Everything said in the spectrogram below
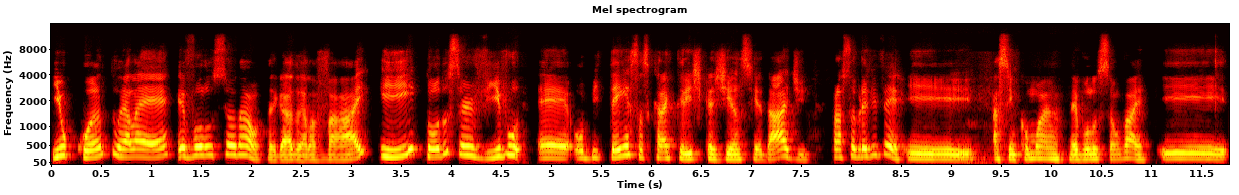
e o quanto ela é evolucional, tá ligado? Ela vai e todo ser vivo é, obtém essas características de ansiedade para sobreviver e assim como a evolução vai e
